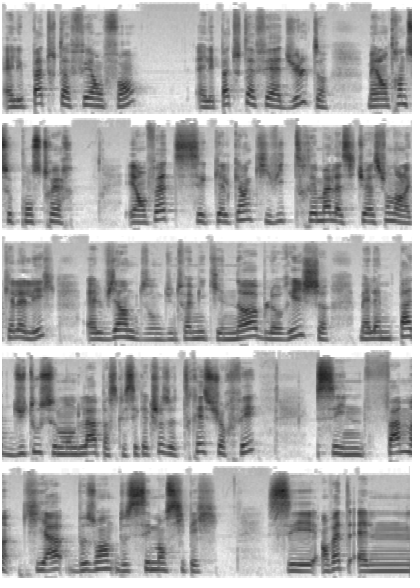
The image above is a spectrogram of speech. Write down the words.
Elle n'est pas tout à fait enfant, elle n'est pas tout à fait adulte, mais elle est en train de se construire. Et en fait, c'est quelqu'un qui vit très mal la situation dans laquelle elle est. Elle vient donc d'une famille qui est noble, riche, mais elle aime pas du tout ce monde-là parce que c'est quelque chose de très surfait. C'est une femme qui a besoin de s'émanciper. C'est en fait, elle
